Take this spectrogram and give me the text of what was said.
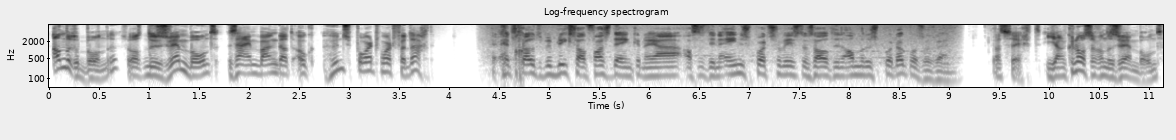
Andere bonden, zoals de Zwembond, zijn bang dat ook hun sport wordt verdacht. Het grote publiek zal vastdenken, nou ja, als het in de ene sport zo is... dan zal het in een andere sport ook wel zo zijn. Dat zegt Jan Knossen van de Zwembond.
